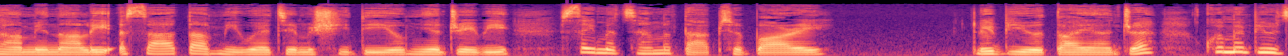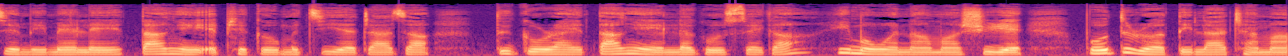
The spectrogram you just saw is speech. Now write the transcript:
ဂါမင်းသားလေးအစားအသောက်မိဝဲခြင်းမရှိသည်ကိုမြင်တွေ့ပြီးစိတ်မချမ်းမသာဖြစ်ပါရယ်လူပြိုသားရန်အတွက်ခွင့်မပြုခြင်းပေမဲ့လည်းတားငယ်အဖြစ်ကိုမကြည့်ရတာကြောင့်သူကိုယ်တိုင်တားငယ်လက်ကိုဆွဲကဟိမဝနာမှာရှိတဲ့ဘိုးသူတော်တီလာထံမှာ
